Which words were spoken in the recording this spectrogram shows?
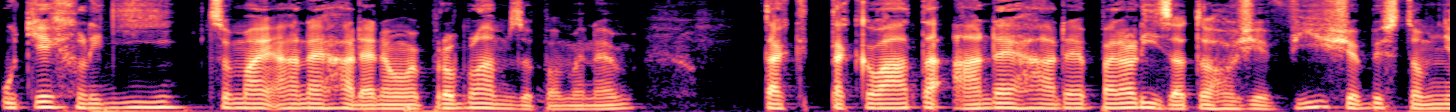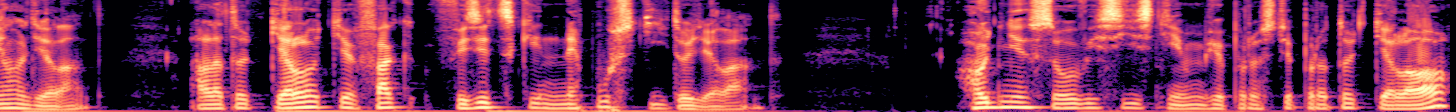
U těch lidí, co mají ADHD nebo problém s dopaminem, tak taková ta ADHD paralýza toho, že víš, že bys to měl dělat, ale to tělo tě fakt fyzicky nepustí to dělat, hodně souvisí s tím, že prostě pro to tělo,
